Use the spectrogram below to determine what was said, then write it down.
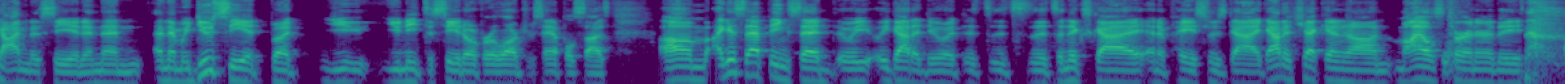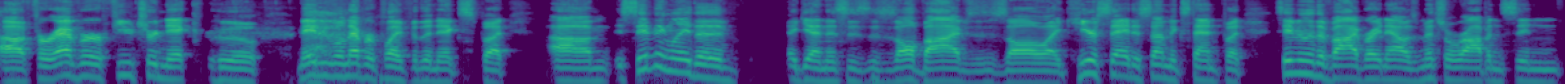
gotten to see it, and then and then we do see it, but you you need to see it over a larger sample size. Um, I guess that being said, we, we got to do it. It's it's it's a Knicks guy and a Pacers guy. Got to check in on Miles Turner, the uh, forever future Nick, who maybe will never play for the Knicks, but um, seemingly the again, this is this is all vibes. This is all like hearsay to some extent, but seemingly the vibe right now is Mitchell Robinson.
